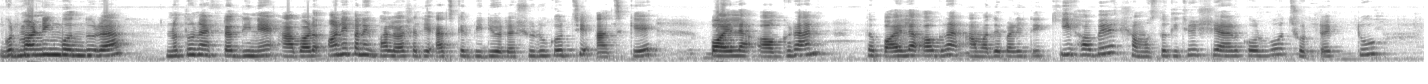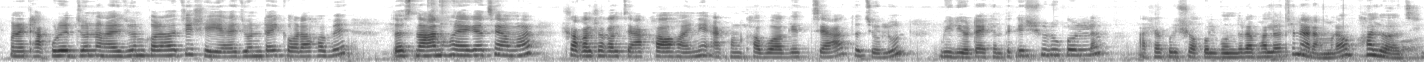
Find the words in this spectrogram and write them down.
গুড মর্নিং বন্ধুরা। নতুন একটা দিনে আবার অনেক অনেক ভালোবাসা দিয়ে আজকের ভিডিওটা শুরু করছি। আজকে পয়লা অঘ্রাণ। তো পয়লা অঘ্রাণ আমাদের বাড়িতে কি হবে সমস্ত কিছুই শেয়ার করব। ছোট্ট একটু মানে ঠাকুরের জন্য আয়োজন করা হয়েছে, সেই আয়োজনটাই করা হবে। তো স্নান হয়ে গেছে আমার। সকাল সকাল চা খাওয়া হয়নি, এখন খাব আগে চা। তো চলুন, ভিডিওটা এখান থেকে শুরু করলাম। আশা করি সকল বন্ধুরা ভালো আছেন আর আমরাও ভালো আছি।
